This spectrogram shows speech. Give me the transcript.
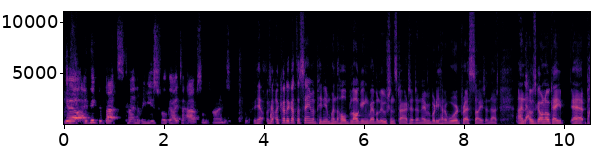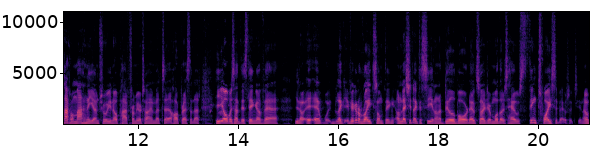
you know, I think that that's kind of a useful guy to have sometimes. Yeah, I kind of got the same opinion when the whole blogging revolution started, and everybody had a WordPress site and that. And yeah. I was going, okay, uh, Pat O'Mahony. I'm sure you know Pat from your time at uh, Hot Press and that. He always had this thing of, uh, you know, like if you're going to write something, unless you'd like to see it on a billboard outside your mother's house, think twice about it. You know,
